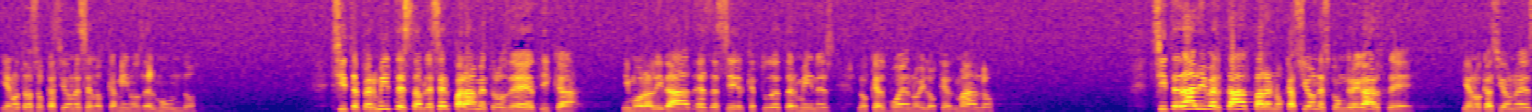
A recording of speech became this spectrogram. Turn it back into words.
y en otras ocasiones en los caminos del mundo, si te permite establecer parámetros de ética y moralidad, es decir, que tú determines lo que es bueno y lo que es malo, si te da libertad para en ocasiones congregarte y en ocasiones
